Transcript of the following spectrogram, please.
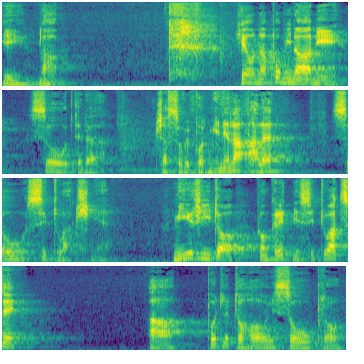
i nám. Jeho napomínání jsou teda časově podmíněna, ale jsou situačně. Míří do konkrétní situace a podle toho jsou pro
